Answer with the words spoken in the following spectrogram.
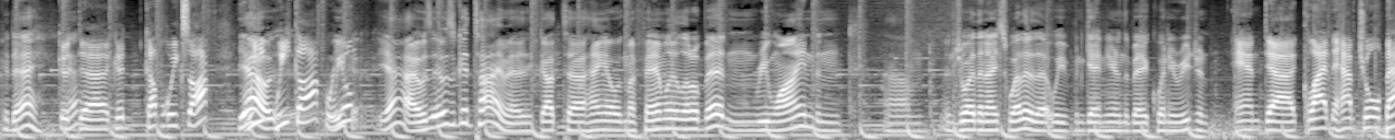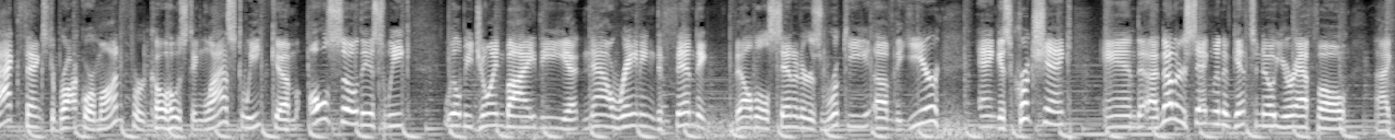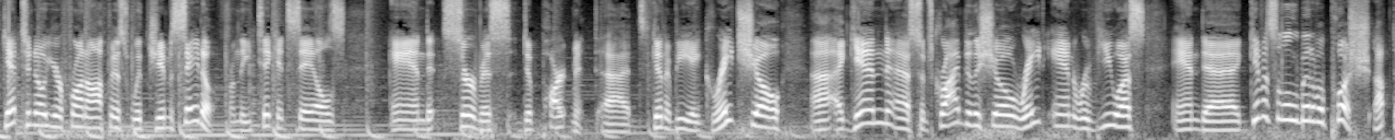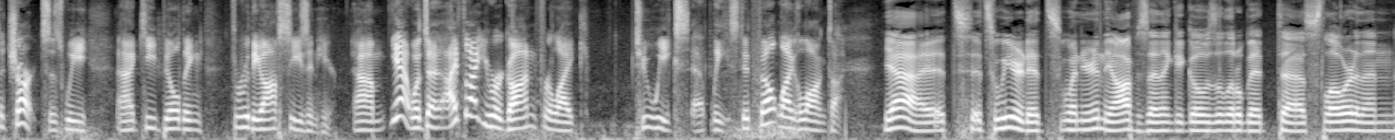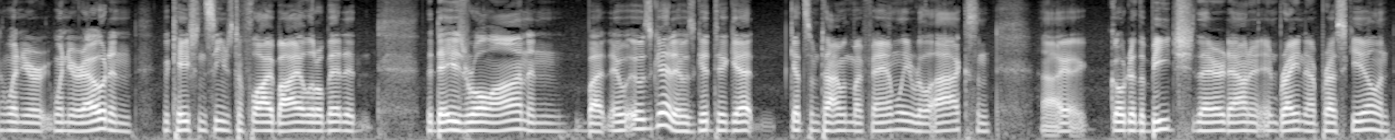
Good day. Good, yeah. uh, good couple weeks off. Yeah, week, week off. Week? Yeah, it was. It was a good time. I got to hang out with my family a little bit and rewind and um, enjoy the nice weather that we've been getting here in the Bay of Quinte region. And uh, glad to have Joel back. Thanks to Brock Ormond for co-hosting last week. Um, also this week, we'll be joined by the uh, now reigning defending Belleville Senators Rookie of the Year, Angus Crookshank, and another segment of Get to Know Your FO. Uh, get to know your front office with Jim Cedo from the ticket sales and service department. Uh, it's going to be a great show. Uh, again, uh, subscribe to the show, rate and review us, and uh, give us a little bit of a push up the charts as we uh, keep building through the off season here. Um, yeah, was I thought you were gone for like two weeks at least. It felt like a long time. Yeah, it's it's weird. It's when you're in the office, I think it goes a little bit uh, slower than when you're when you're out, and vacation seems to fly by a little bit. It, the days roll on, and but it, it was good. It was good to get get some time with my family, relax, and uh, go to the beach there down in, Brighton at Presqu'île, and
